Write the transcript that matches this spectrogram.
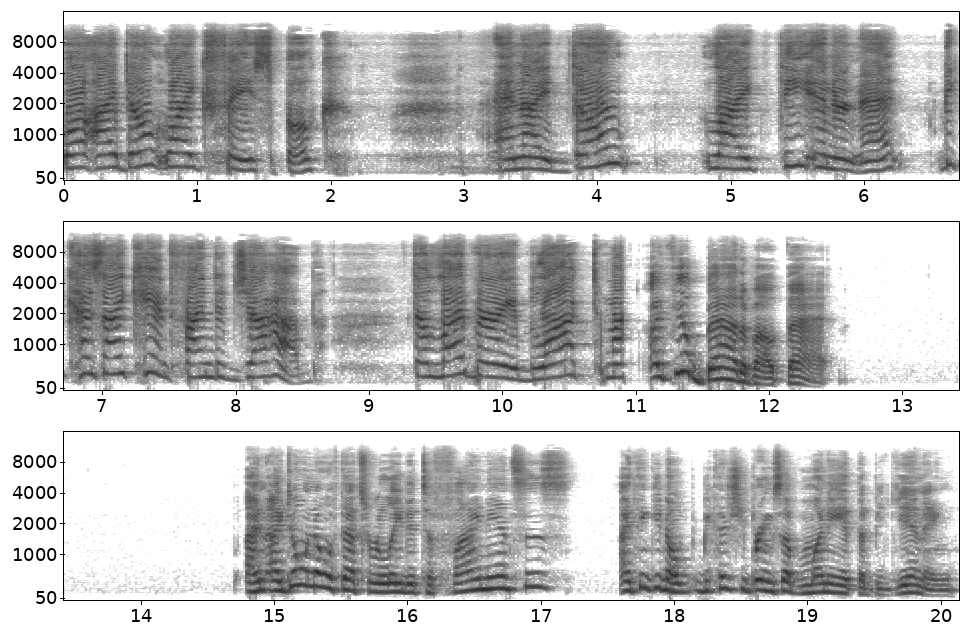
Well, I don't like Facebook. And I don't like the internet because I can't find a job. The library blocked my. I feel bad about that. And I don't know if that's related to finances. I think, you know, because she brings up money at the beginning,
